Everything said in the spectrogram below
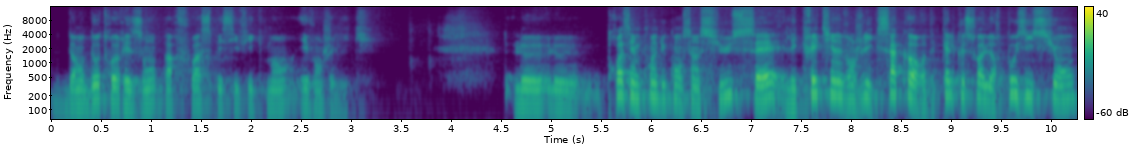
dans parfois spécifiquement évangéliques le, troisième point du consensus, c'est les chrétiens évangéliques s'accordent, quelle que soit leur position,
